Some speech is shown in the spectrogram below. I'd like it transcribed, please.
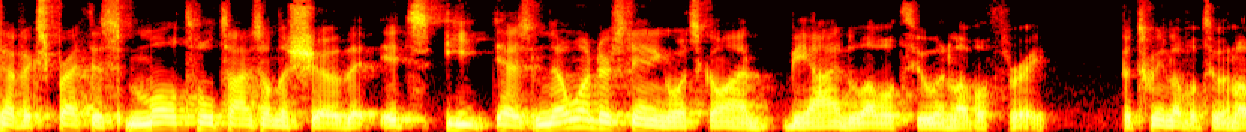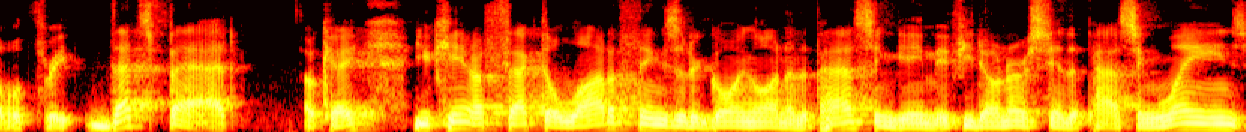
have expressed this multiple times on the show, that it's he has no understanding of what's going on behind level two and level three, between level two and level three. That's bad Okay. You can't affect a lot of things that are going on in the passing game if you don't understand the passing lanes.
